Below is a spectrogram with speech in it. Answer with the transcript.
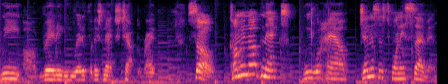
we are ready. We ready for this next chapter, right? So coming up next, we will have Genesis 27,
